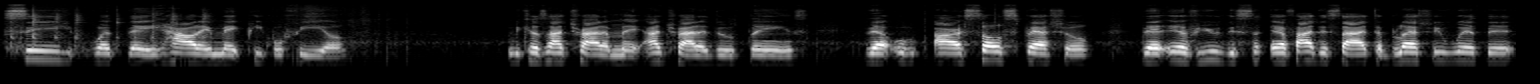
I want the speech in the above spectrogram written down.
see what they, how they make people feel because I try to make I try to do things that are so special that if you if I decide to bless you with it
